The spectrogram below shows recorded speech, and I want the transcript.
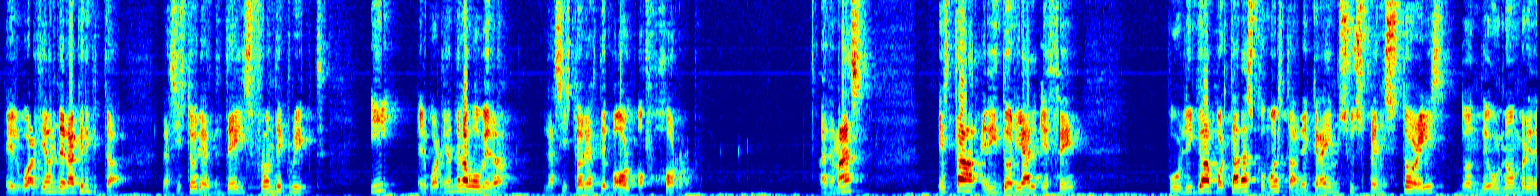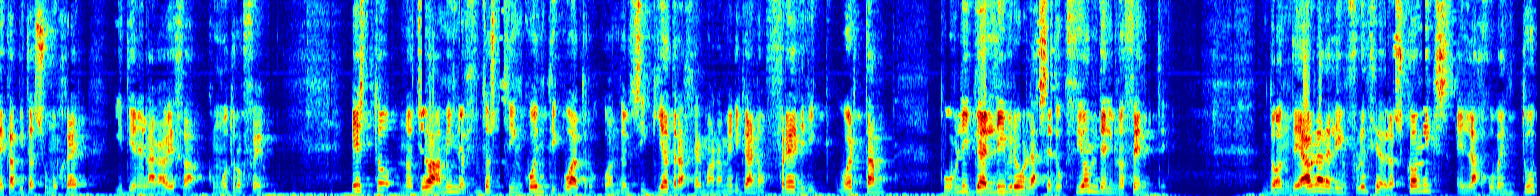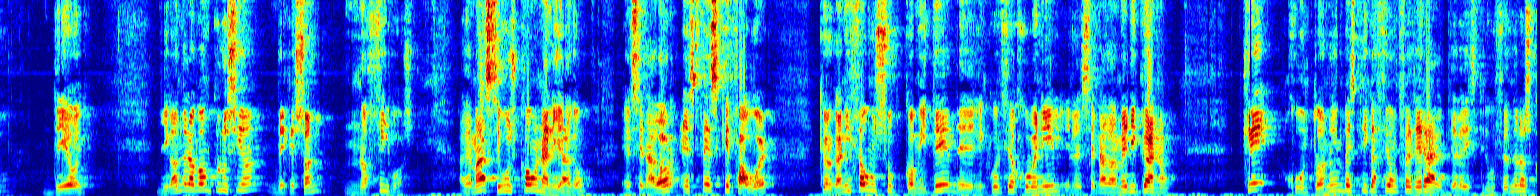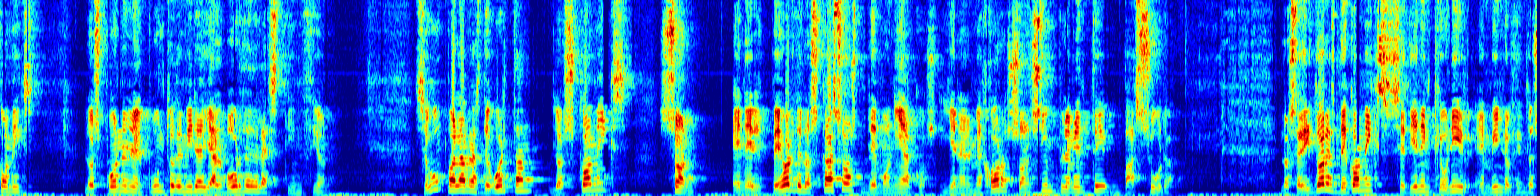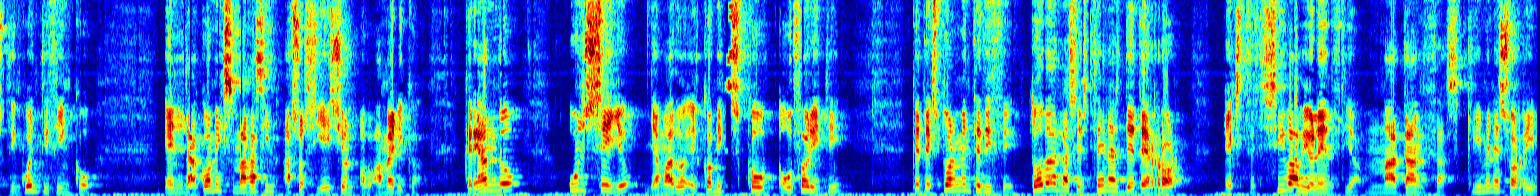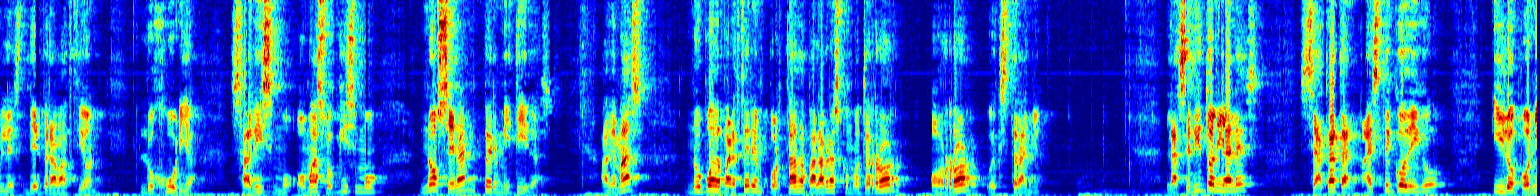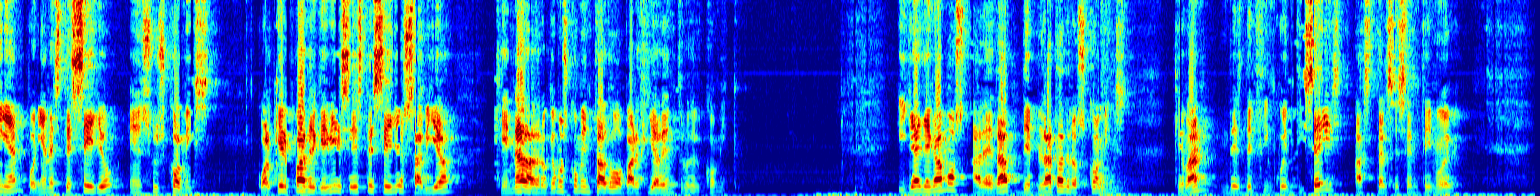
el guardián de la cripta, las historias de Tales from the Crypt y el guardián de la bóveda, las historias de Vault of Horror. Además, esta editorial EC publica portadas como esta de Crime Suspense Stories, donde un hombre decapita a su mujer y tiene la cabeza como trofeo. Esto nos lleva a 1954, cuando el psiquiatra germanoamericano Frederick Wertham publica el libro La seducción del inocente, donde habla de la influencia de los cómics en la juventud de hoy, llegando a la conclusión de que son nocivos. Además, se busca un aliado, el senador Estes Kefauer, que organiza un subcomité de delincuencia juvenil en el Senado americano que, junto a una investigación federal de la distribución de los cómics, los pone en el punto de mira y al borde de la extinción. Según palabras de Wertham, los cómics son, en el peor de los casos, demoníacos y en el mejor son simplemente basura. Los editores de cómics se tienen que unir en 1955 en la Comics Magazine Association of America, creando un sello llamado el Comics Code Authority, que textualmente dice, todas las escenas de terror, excesiva violencia, matanzas, crímenes horribles, depravación, lujuria, sadismo o masoquismo no serán permitidas. Además, no puede aparecer en portada palabras como terror, horror o extraño. Las editoriales se acatan a este código y lo ponían, ponían este sello en sus cómics. Cualquier padre que viese este sello sabía que nada de lo que hemos comentado aparecía dentro del cómic. Y ya llegamos a la edad de plata de los cómics, que van desde el 56 hasta el 69.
